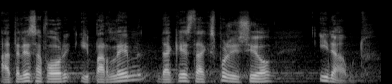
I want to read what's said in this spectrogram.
a Telesafor i parlem d'aquesta exposició In-Out.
